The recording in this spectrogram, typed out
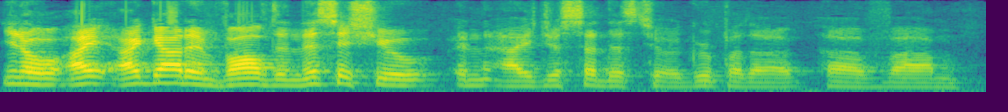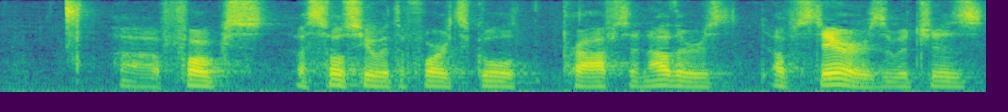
you know, I, I got involved in this issue, and I just said this to a group of the of um, uh, folks associated with the Ford School, profs and others upstairs, which is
